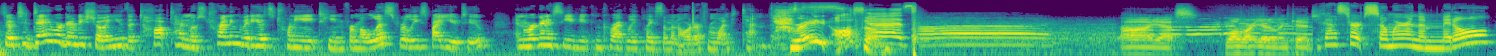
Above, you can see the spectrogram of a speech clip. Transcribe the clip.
So today we're going to be showing you the top 10 most trending videos of 2018 from a list released by YouTube, and we're going to see if you can correctly place them in order from 1 to 10. Great, awesome. Yes. Ah, yes. Walmart Yodeling Kid. You gotta start somewhere in the middle,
